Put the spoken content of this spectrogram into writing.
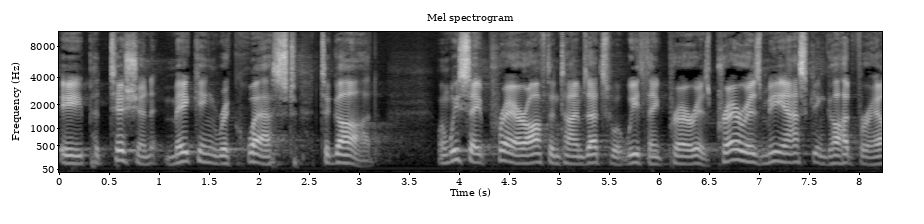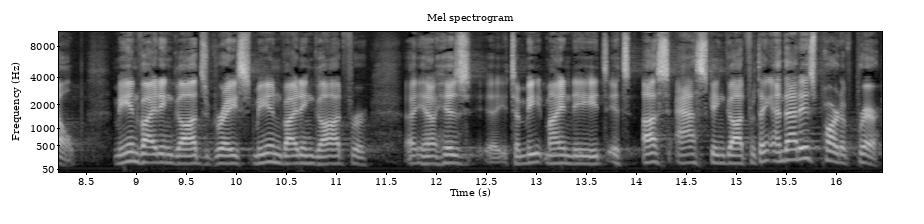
a petition making request to God. When we say prayer, oftentimes that's what we think prayer is. Prayer is me asking God for help, me inviting God's grace, me inviting God for, uh, you know, His, uh, to meet my needs. It's us asking God for things. And that is part of prayer.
